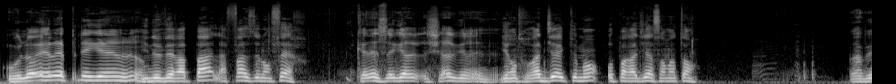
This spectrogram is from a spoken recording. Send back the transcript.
הוא לא יראה פני גיהנום, il ne verra pas la face de l'enfer. ייכנס לגן- לשער גן עדן. Il rentrera directement au paradis à 120 ans. רבי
